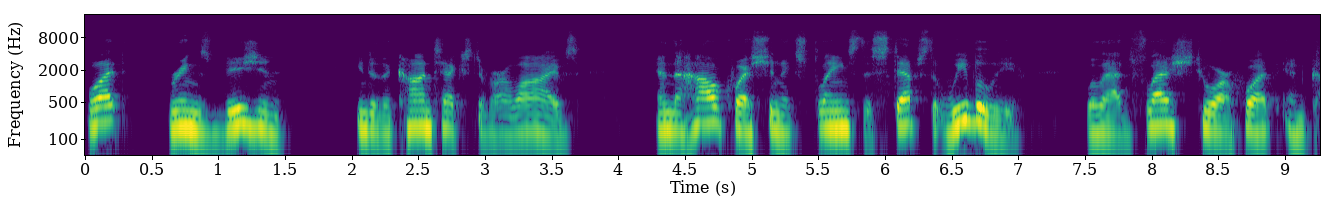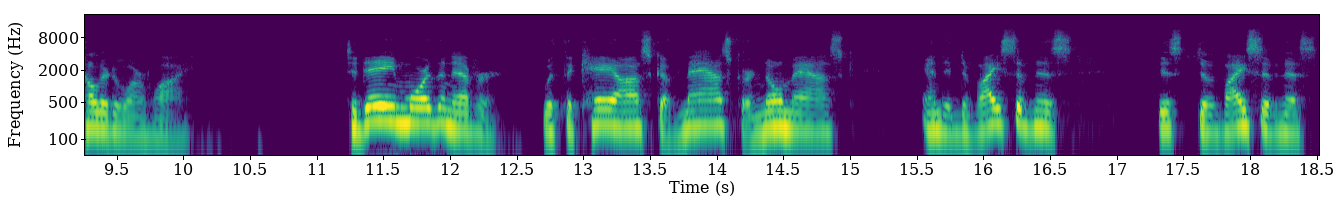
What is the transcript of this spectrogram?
What brings vision into the context of our lives? And the how question explains the steps that we believe will add flesh to our what and color to our why. Today, more than ever, with the chaos of mask or no mask and the divisiveness, this divisiveness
